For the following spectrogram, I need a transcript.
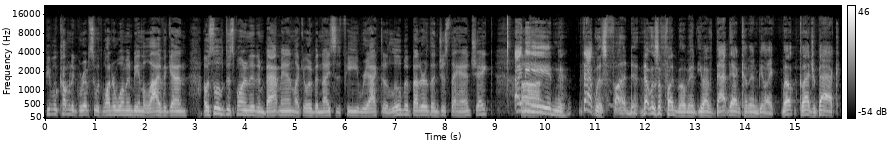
people coming to grips with wonder woman being alive again i was a little disappointed in batman like it would have been nice if he reacted a little bit better than just the handshake I uh, mean, that was fun. That was a fun moment. You have Batman come in and be like, well, glad you're back.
